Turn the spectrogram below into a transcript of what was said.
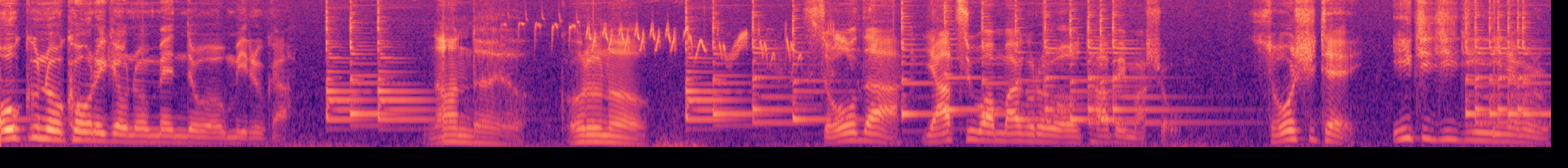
僕のコニコの面倒を見るかなんだよ、コルノ。そうだ奴はマグロを食べましょうそして一時に眠る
